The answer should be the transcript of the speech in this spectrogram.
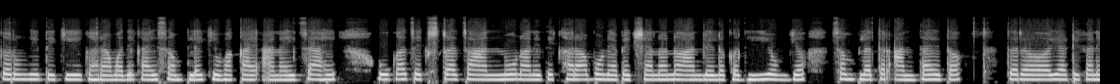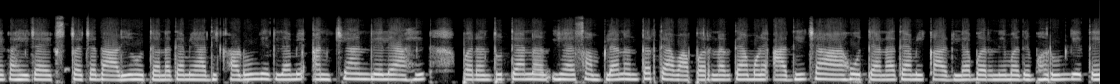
करून घेते की घरामध्ये काय संपलंय किंवा काय आणायचं आहे. उगाच एक्स्ट्राचा आणून आणि ते खराब होण्यापेक्षा न आणलेलं कधीही योग्य संपलं तर आणता येतं. तर या ठिकाणी काही ज्या एक्स्ट्राच्या डाळी होत्या ना त्या मी आधी काढून घेतल्या. मी आणखी आणलेल्या आहेत. परंतु त्या न ह्या संपल्यानंतर त्या वापरणार. त्यामुळे आधी ज्या होत्या ना त्या मी काढल्या. बरणीमध्ये भरून घेते.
